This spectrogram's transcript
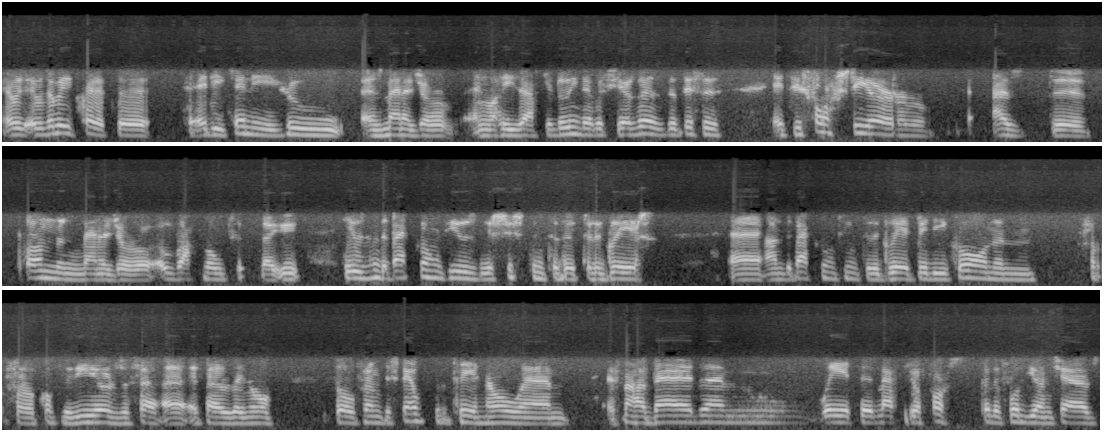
it was, it was a big credit to, to Eddie Kenny, who as manager and what he's after doing there this year as well. That this is it's his first year as the permanent manager of Rockmount. Like he, he was in the background. He was the assistant to the to the great uh, and the background team to the great Billy Cronin for, for a couple of years, as far, uh, as far as I know. So from the start of the play now, um, it's not a bad um, way to match your first kind of fully on charge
